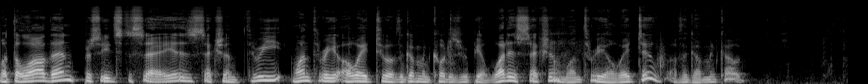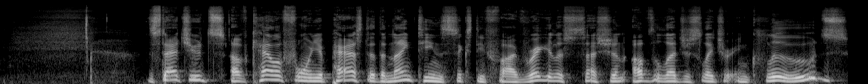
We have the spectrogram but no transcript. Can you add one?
what the law then proceeds to say is Section 3, 13082 of the Government Code is repealed. What is Section 13082 of the Government Code? The statutes of California passed at the 1965 regular session of the legislature includes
